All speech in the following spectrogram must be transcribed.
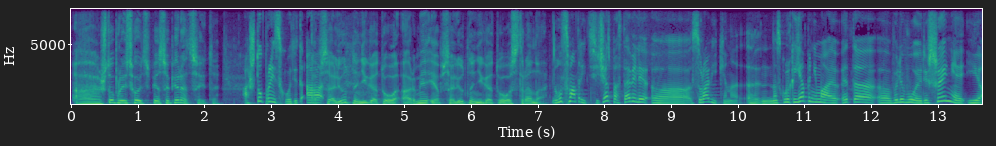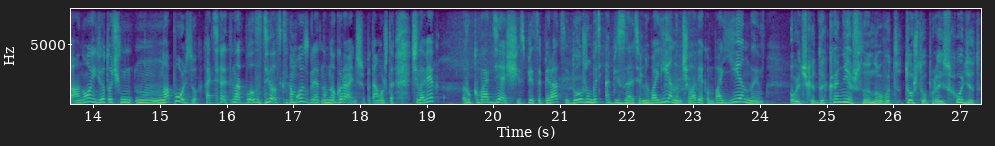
А что происходит в спецоперации-то? А что происходит? А... Абсолютно не готова армия и абсолютно не готова страна. Ну вот смотрите, сейчас поставили э, Суровикина. Э, насколько я понимаю, это э, волевое решение, и оно идет очень м, на пользу. Хотя это надо было сделать, на мой взгляд, намного раньше. Потому что человек, руководящий спецоперацией, должен быть обязательно военным человеком, военным. Олечка, да, конечно, но вот то, что происходит,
